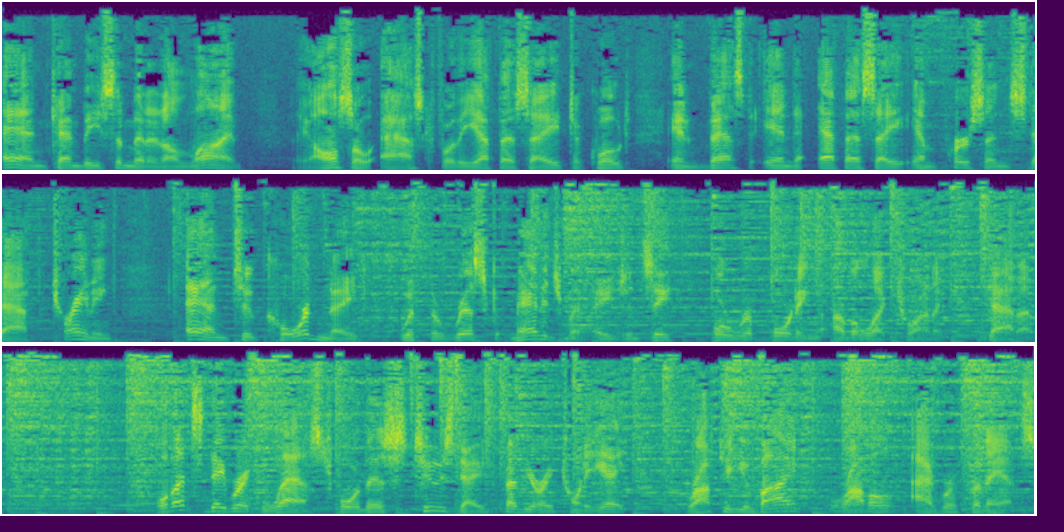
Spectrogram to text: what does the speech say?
and can be submitted online. They also ask for the FSA to quote, invest in FSA in-person staff training and to coordinate with the risk management agency for reporting of electronic data. Well, that's Daybreak West for this Tuesday, February 28th, brought to you by Rabo AgriFinance.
